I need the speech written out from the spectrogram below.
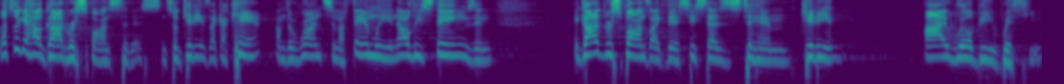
Let's look at how God responds to this. And so Gideon's like, I can't. I'm the runt and my family and all these things. And, and God responds like this He says to him, Gideon, I will be with you.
